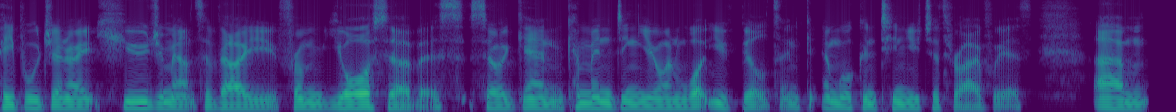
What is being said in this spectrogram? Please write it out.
people generate huge amounts of value from your service. So again, commending you on what you've built and, and will continue to thrive with. Um,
